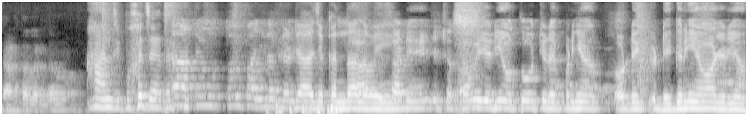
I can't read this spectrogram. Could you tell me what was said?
ਡਰ ਤਾਂ ਲੱਗਦਾ ਹਾਂਜੀ ਬਹੁਤ ਜ਼ਿਆਦਾ। ਤੇ ਉੱਤੋਂ ਹੀ ਭਾਜੀ ਲੱਗਣ ਜੇ ਕੰਧਾਂ ਲਵੇ। ਸਾਡੇ ਇਹ ਛੱਤਾਂ ਵੀ ਜਿਹੜੀਆਂ ਉਤੋਂ ਚਿੜਪੜੀਆਂ ਔਰ ਡਿੱਗ ਰਹੀਆਂ ਵਾ ਜਿਹੜੀਆਂ।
